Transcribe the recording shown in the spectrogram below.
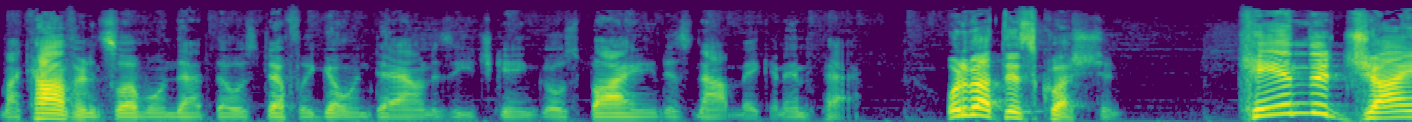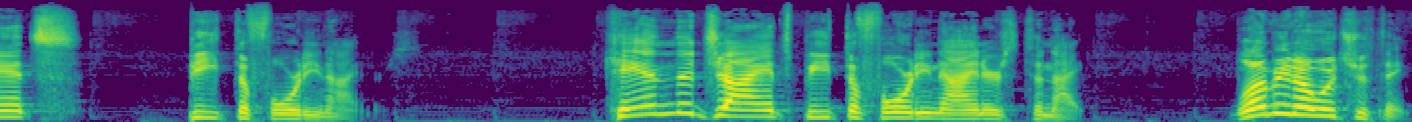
My confidence level in that, though, is definitely going down as each game goes by and he does not make an impact. What about this question? Can the Giants beat the 49ers? Can the Giants beat the 49ers tonight? Let me know what you think.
